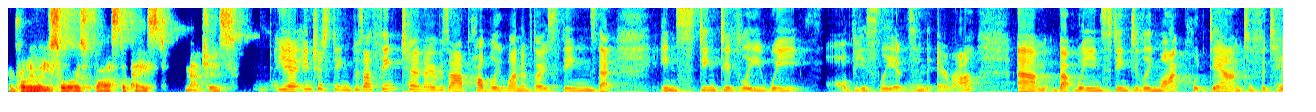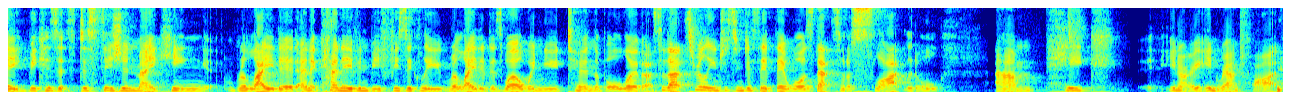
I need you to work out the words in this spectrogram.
and probably what you saw as faster paced matches. Yeah, interesting because I think turnovers are probably one of those things that instinctively we obviously it's an error, um, but we instinctively might put down to fatigue because it's decision making related and it can even be physically related as well when you turn the ball over. So that's really interesting to see there was that sort of slight little um, peak, you know, in round five.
